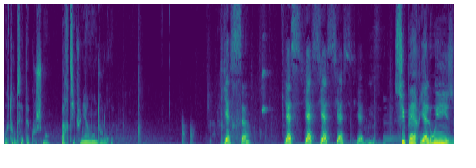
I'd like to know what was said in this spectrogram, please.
autour de cet accouchement, particulièrement douloureux. Yes. Yes, yes, yes, yes, yes. Super, il y a Louise.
